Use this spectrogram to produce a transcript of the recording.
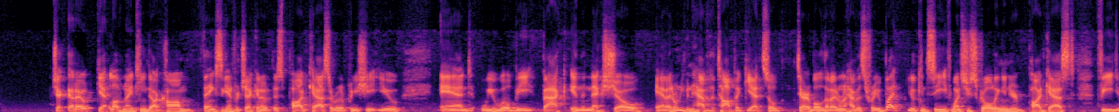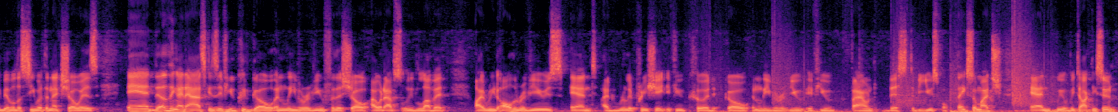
check that out, getlove19.com. Thanks again for checking out this podcast. I really appreciate you and we will be back in the next show. And I don't even have the topic yet, so terrible that I don't have this for you. But you can see once you're scrolling in your podcast feed, you'll be able to see what the next show is. And the other thing I'd ask is if you could go and leave a review for this show, I would absolutely love it. I read all the reviews, and I'd really appreciate if you could go and leave a review if you found this to be useful. Thanks so much, and we will be talking soon.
